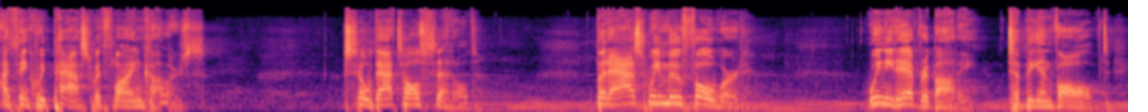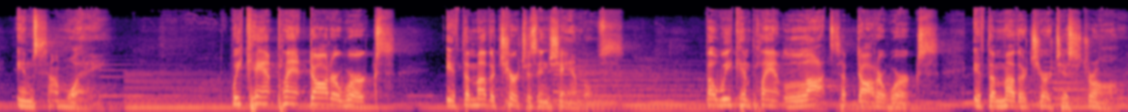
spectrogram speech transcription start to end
I think we passed with flying colors. So that's all settled. But as we move forward, we need everybody to be involved in some way. We can't plant daughter works if the mother church is in shambles, but we can plant lots of daughter works if the mother church is strong.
